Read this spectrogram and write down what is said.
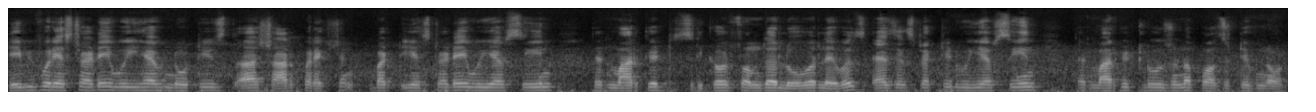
Day before yesterday, we have noticed a sharp correction, but yesterday we have seen that markets recovered from the lower levels. As expected, we have seen that market closed on a positive note.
